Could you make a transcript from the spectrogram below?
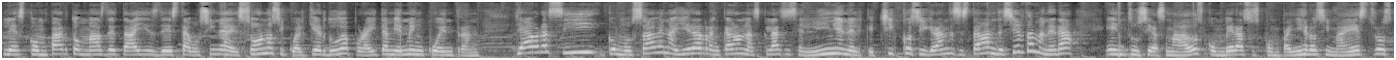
les comparto más detalles de esta bocina de sonos y cualquier duda por ahí también me encuentran. Y ahora sí como saben ayer arrancaron las clases en línea en el que chicos y grandes estaban de cierta manera entusiasmados con ver a sus compañeros y maestros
